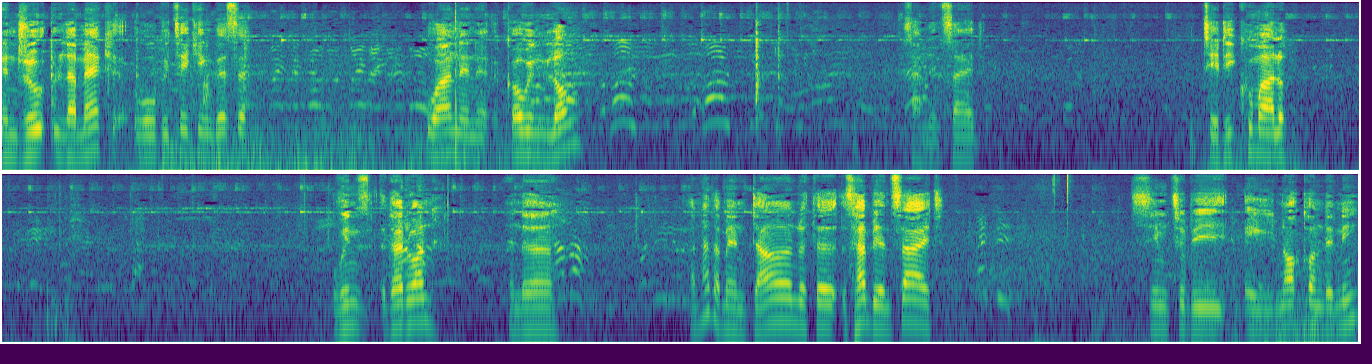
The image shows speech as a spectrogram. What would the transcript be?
Andrew Lamek will be taking this uh, one and uh, going long. Zambian side. Teddy Khumalo wins that one. And uh, another man down with the Zambian side. Seemed to be a knock on the knee.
